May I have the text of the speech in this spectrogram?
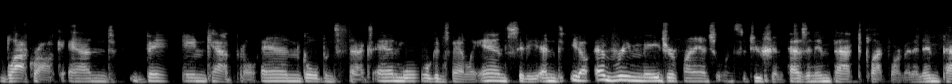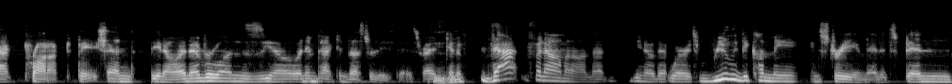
BlackRock and Bain Capital and Goldman Sachs and Morgan Stanley and Citi and you know every major financial institution has an impact platform and an impact product base and you know and everyone's you know an impact investor these days right mm-hmm. kind of that phenomenon that you know that where it's really become mainstream and it's been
